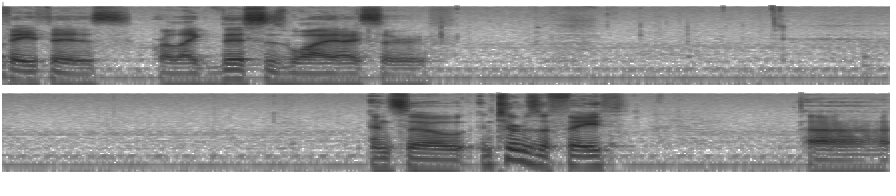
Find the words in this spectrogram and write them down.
faith is, or like this is why I serve. And so, in terms of faith, uh,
